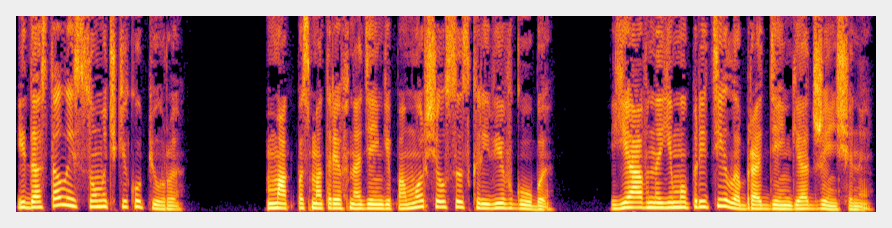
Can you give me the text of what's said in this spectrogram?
и достала из сумочки купюры. Мак, посмотрев на деньги, поморщился, скривив губы. Явно ему притило брать деньги от женщины.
